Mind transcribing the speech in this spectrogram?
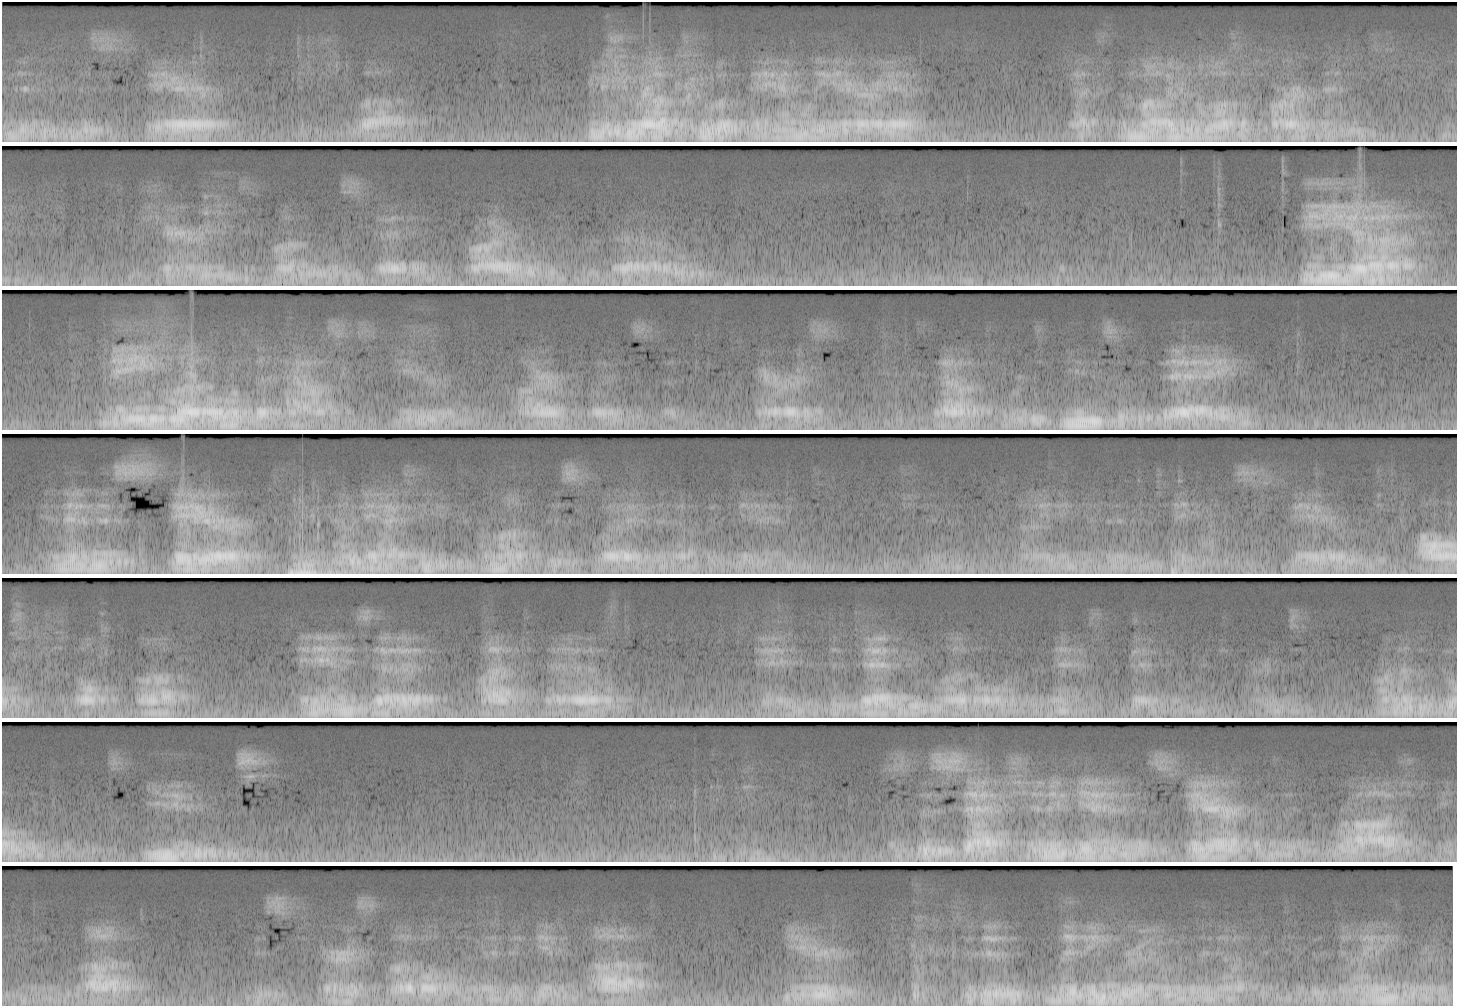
and then this stair takes you up. You up to a family area. That's the mother-in-law's apartment. where Sharon's mother will stay and Briar leave go. The uh, main level of the house is here, the fireplace, the terrace looks out towards views of the bay. And then this stair, you come, actually you come up this way and then up again and then take the stair which follows itself up and ends at a plateau and the bedroom level and the master bedroom returns the front of the building with its views. This is the section again, the stair from the garage taking you up this terrace level and then again up here to the living room and then up into the dining room.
